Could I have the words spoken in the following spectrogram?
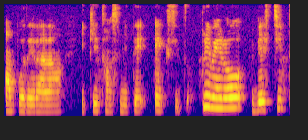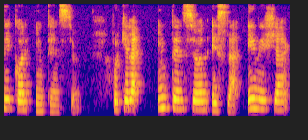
empoderada y que transmite éxito. Primero, vestirte con intención, porque la intención es la energía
